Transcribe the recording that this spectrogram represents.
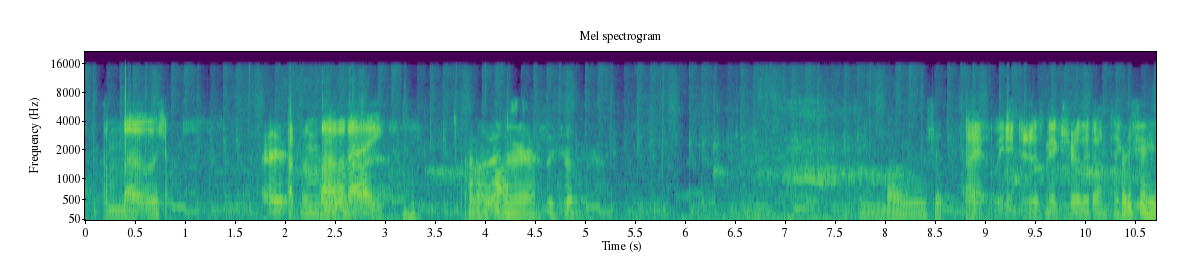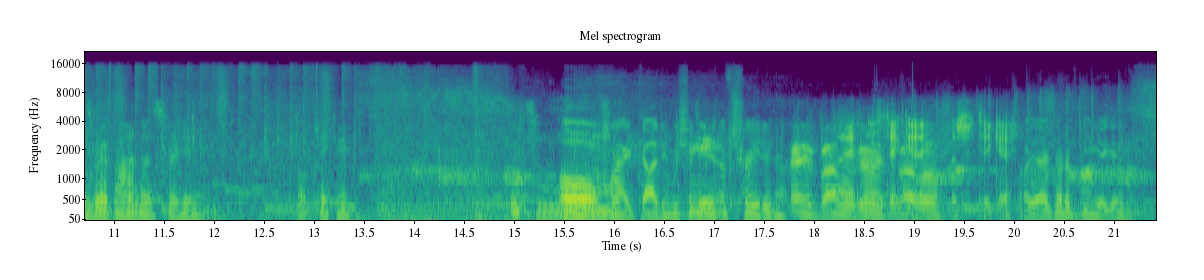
That's some bullshit. Hey, That's some bullshit. Kind of lost. actually kill me. Some bullshit. I, we need to just make sure they don't take Pretty B. sure he's right behind us, right here. Oh, JK. Some Oh my god, dude. We shouldn't even have traded. Hey, bravo, Alright, guys, let's take bravo. A. Let's just take A. Oh yeah, I got B, I guess.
